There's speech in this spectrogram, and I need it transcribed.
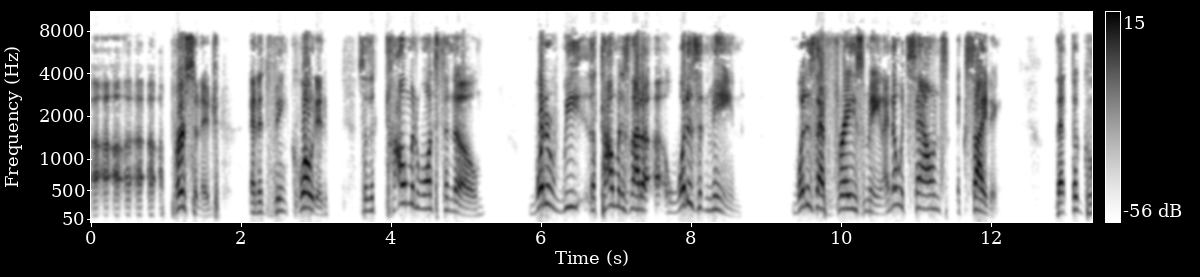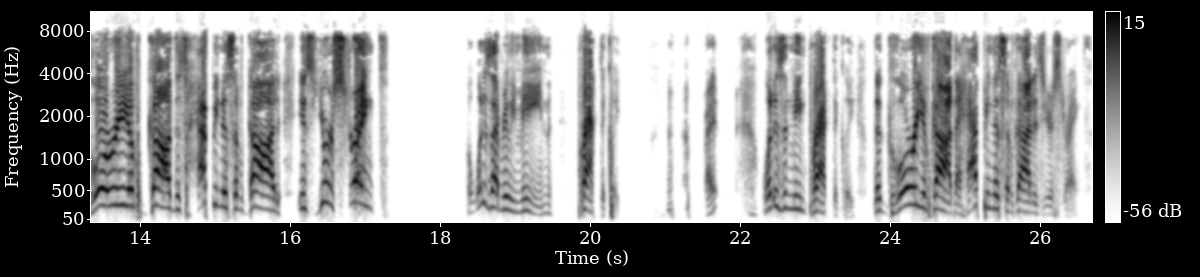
a, a, a, a personage, and it's being quoted. So the Talmud wants to know what are we? The Talmud is not a, what does it mean? What does that phrase mean? I know it sounds exciting that the glory of God, this happiness of God, is your strength. But what does that really mean practically? right? What does it mean practically? The glory of God, the happiness of God is your strength.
